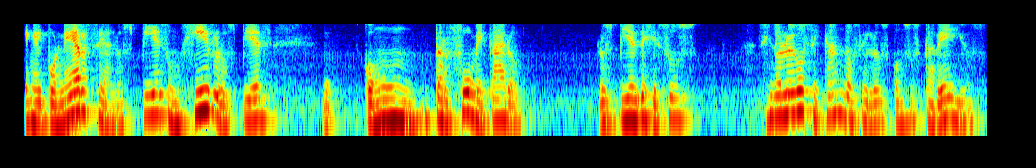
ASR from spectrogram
en el ponerse a los pies, ungir los pies con un perfume caro, los pies de Jesús, sino luego secándoselos con sus cabellos,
